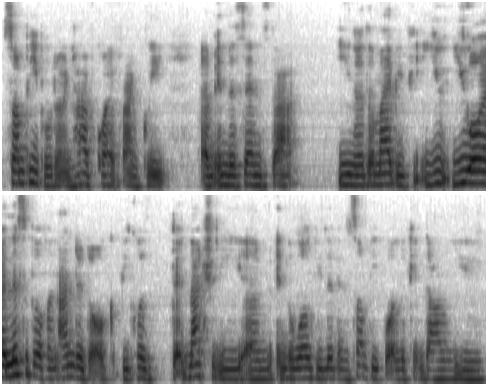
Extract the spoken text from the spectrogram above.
some people don't have, quite frankly, um, in the sense that, you know, there might be, you, you are a little bit of an underdog because naturally, um, in the world we live in, some people are looking down on you.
